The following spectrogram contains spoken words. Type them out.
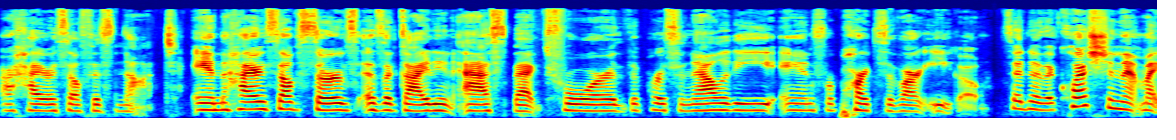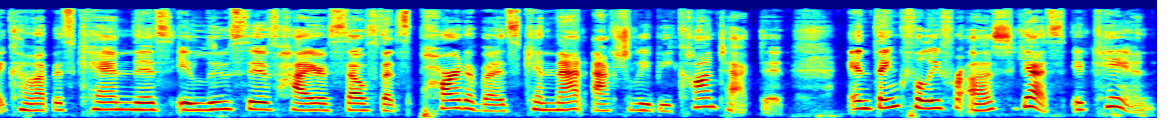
our higher self is not. And the higher self serves as a guiding aspect for the personality and for parts of our ego. So another question that might come up is can this elusive higher self that's part of us, can that actually be contacted? And thankfully for us, yes, it can.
